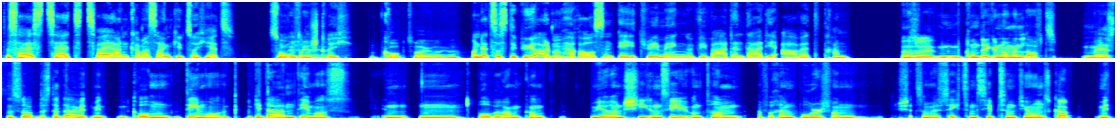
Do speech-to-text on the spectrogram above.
Das heißt, seit zwei Jahren kann man sagen, gibt es euch jetzt. So Ungefähr, unterm Strich. Ja. Grob zwei Jahre, ja. Und jetzt das Debütalbum heraus, Daydreaming. Wie war denn da die Arbeit dran? Also im Grunde genommen läuft es meistens so, dass der David mit groben Demo, Gitarren-Demos in den Proberaum kommt, wir arrangieren sie und haben einfach einen Pool von, ich schätze mal, 16, 17 Tunes gehabt, mit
